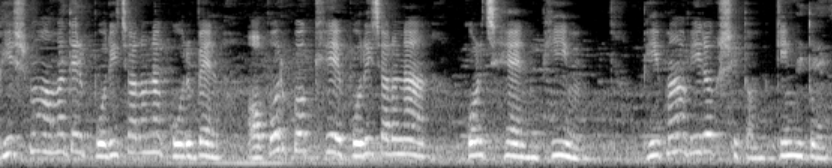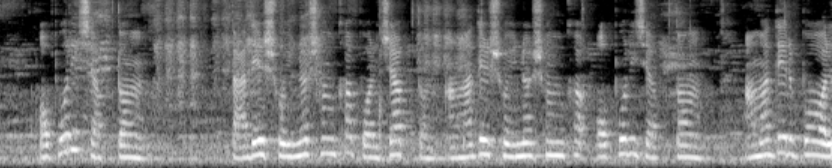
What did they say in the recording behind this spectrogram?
ভীষ্ম আমাদের পরিচালনা করবেন, অপরপক্ষে পরিচালনা করছেন ভীম। ভীমাভিরক্ষিতম, কিন্তু অপরিচাপ্তম তাদের সৈন্য সংখ্যা পর্যাপ্তম, আমাদের সৈন্য সংখ্যা অপরিচাপ্তম আমাদের বল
